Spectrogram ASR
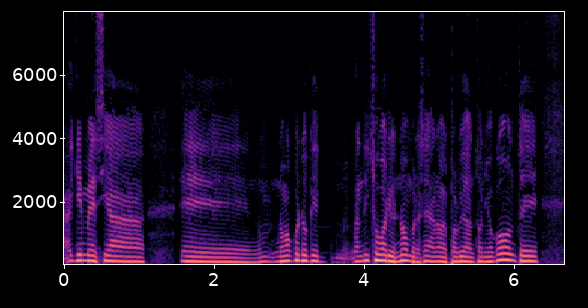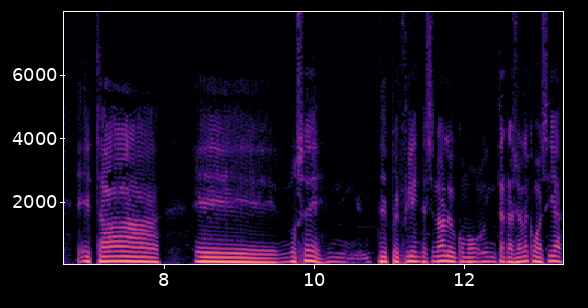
Alguien me decía. Eh, no, me acuerdo que me han dicho varios nombres, o sea, no, el propio Antonio Conte, está, eh, no sé, de perfil internacional como internacional, como decía,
